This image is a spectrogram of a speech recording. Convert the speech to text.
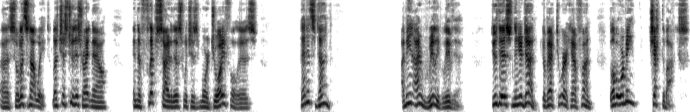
Uh, so let's not wait. Let's just do this right now. And the flip side of this, which is more joyful, is then it's done. I mean, I really believe that. Do this and then you're done. Go back to work, have fun. Global warming, check the box.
